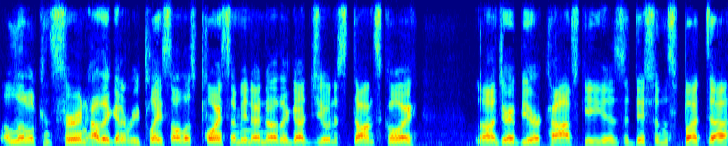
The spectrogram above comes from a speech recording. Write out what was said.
a little concerned how they're going to replace all those points. I mean, I know they got Joonas Donskoi, and Andre Burakovsky as additions, but uh,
